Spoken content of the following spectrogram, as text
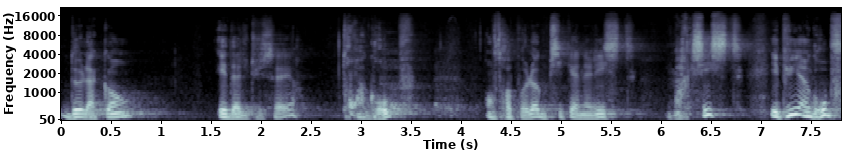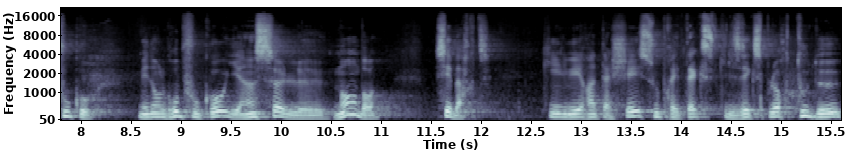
de Lacan et d'Althusser, trois groupes, anthropologues, psychanalystes marxiste, et puis un groupe Foucault. Mais dans le groupe Foucault, il y a un seul euh, membre, c'est Barthes, qui lui est rattaché sous prétexte qu'ils explorent tous deux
